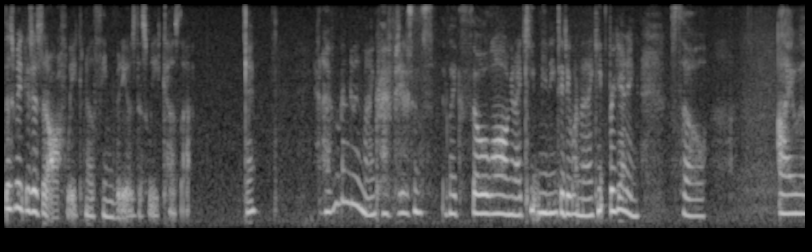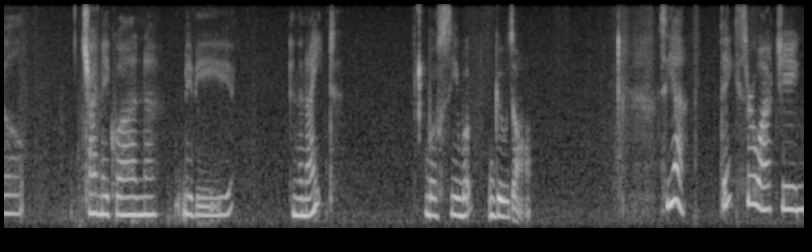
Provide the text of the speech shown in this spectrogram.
This week is just an off week. No themed videos this week. How's that? Okay? And I haven't been doing Minecraft videos since like so long and I keep meaning to do one and I keep forgetting. So I will try and make one maybe in the night. We'll see what goes on. So yeah, thanks for watching.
